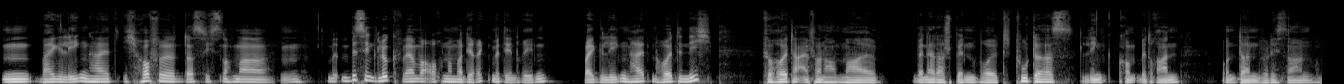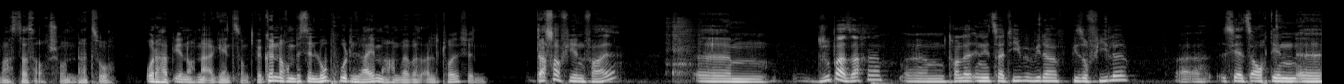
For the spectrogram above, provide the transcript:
Mm, Bei Gelegenheit, ich hoffe, dass ich es nochmal, Mit ein bisschen Glück werden wir auch nochmal direkt mit denen reden. Bei Gelegenheiten. Heute nicht. Für heute einfach nochmal, wenn ihr da spenden wollt, tut das. Link kommt mit ran. Und dann würde ich sagen, war's das auch schon dazu. Oder habt ihr noch eine Ergänzung? Wir können noch ein bisschen Lobhudelei machen, weil wir es alle toll finden. Das auf jeden Fall. Ähm, super Sache. Ähm, tolle Initiative wieder, wie so viele. Äh, ist jetzt auch den äh,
